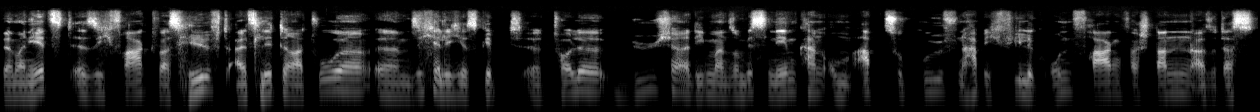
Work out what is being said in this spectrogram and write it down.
Wenn man jetzt äh, sich fragt, was hilft als Literatur, ähm, sicherlich es gibt äh, tolle Bücher, die man so ein bisschen nehmen kann, um abzuprüfen, habe ich viele Grundfragen verstanden. Also das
